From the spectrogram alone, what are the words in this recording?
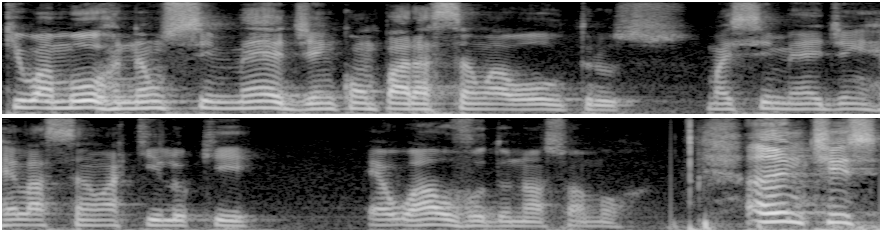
que o amor não se mede em comparação a outros, mas se mede em relação àquilo que é o alvo do nosso amor. Antes,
